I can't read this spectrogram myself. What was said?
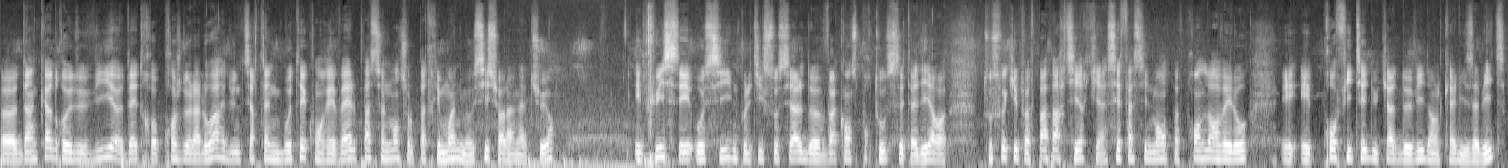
euh, d'un cadre de vie, euh, d'être proche de la Loire et d'une certaine beauté qu'on révèle, pas seulement sur le patrimoine, mais aussi sur la nature. Et puis c'est aussi une politique sociale de vacances pour tous, c'est-à-dire euh, tous ceux qui peuvent pas partir, qui assez facilement peuvent prendre leur vélo et, profiter du cadre de vie dans lequel ils habitent.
